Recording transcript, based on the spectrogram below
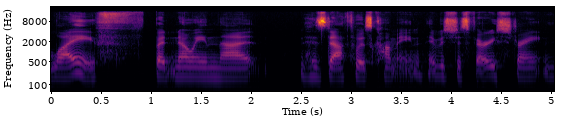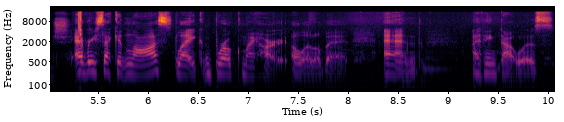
life, but knowing that his death was coming. It was just very strange. Every second lost like broke my heart a little bit. And I think that was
